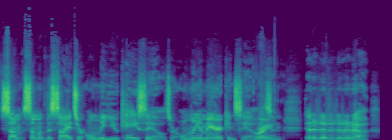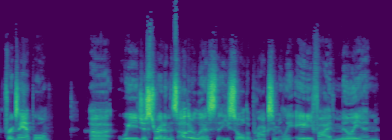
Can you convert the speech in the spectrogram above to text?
some some of the sites are only UK sales or only American sales Right. and da da da da da da da. For example, uh, we just read in this other list that he sold approximately 85 million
